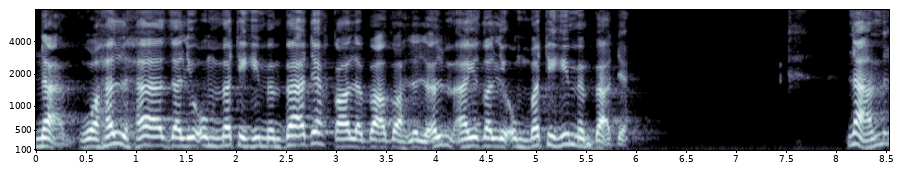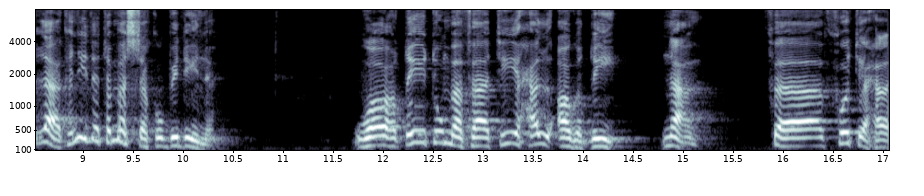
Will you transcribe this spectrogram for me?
نعم وهل هذا لأمته من بعده؟ قال بعض أهل العلم أيضا لأمته من بعده. نعم لكن إذا تمسكوا بدينه واعطيت مفاتيح الأرض نعم. ففتح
